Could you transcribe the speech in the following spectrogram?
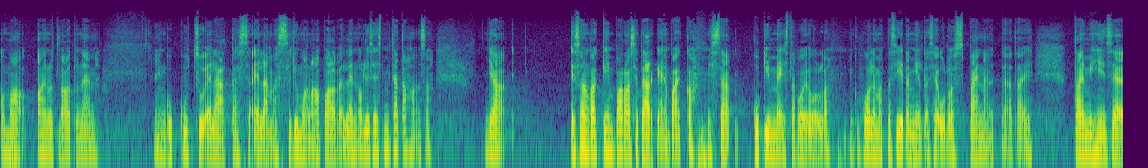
oma ainutlaatuinen niin kuin kutsu elää tässä elämässä Jumalaa palvellen, oli se mitä tahansa. Ja, ja se on kaikkein paras ja tärkein paikka, missä kukin meistä voi olla, niin kuin huolimatta siitä, miltä se ulospäin näyttää tai, tai mihin se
